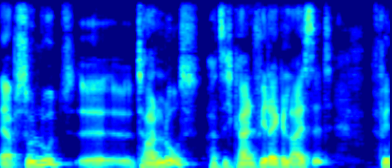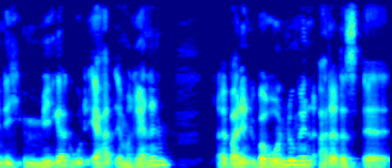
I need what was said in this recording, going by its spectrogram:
absolut äh, tadellos. Hat sich keinen Fehler geleistet. Finde ich mega gut. Er hat im Rennen äh, bei den Überrundungen hat er das äh,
